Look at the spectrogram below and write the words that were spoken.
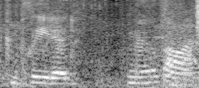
Completed. Move on.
